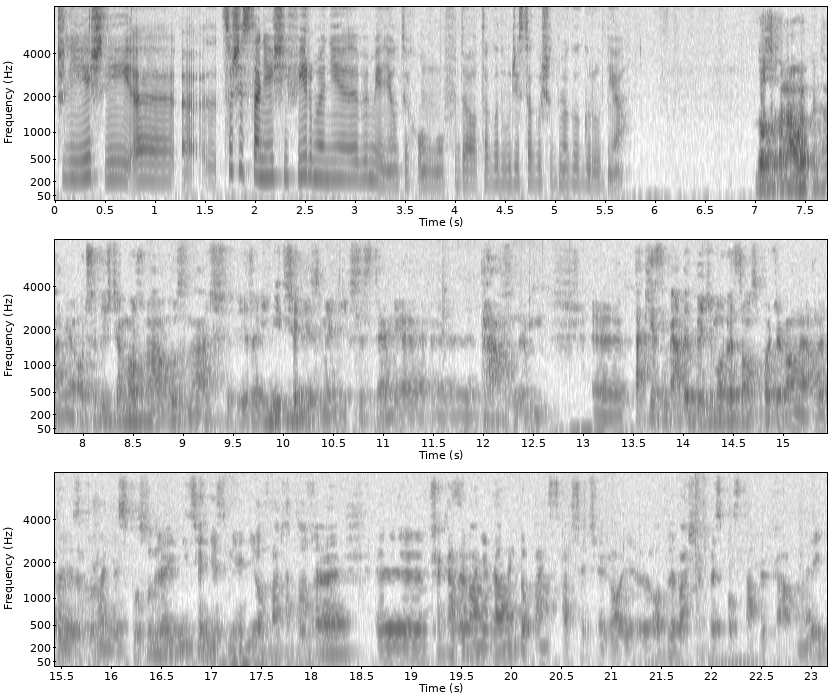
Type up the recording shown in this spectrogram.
czyli jeśli, co się stanie, jeśli firmy nie wymienią tych umów do tego 27 grudnia? Doskonałe pytanie. Oczywiście można uznać, jeżeli nic się nie zmieni w systemie prawnym, E, takie zmiany być może są spodziewane, ale to jest wróżenie z fusów. Jeżeli nic się nie zmieni, oznacza to, że e, przekazywanie danych do państwa trzeciego e, odbywa się bez podstawy prawnej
